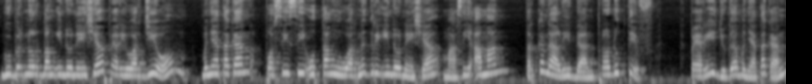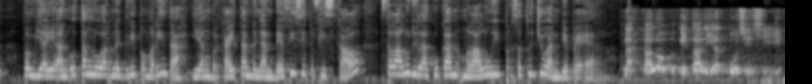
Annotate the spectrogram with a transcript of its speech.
Gubernur Bank Indonesia Peri Warjio menyatakan posisi utang luar negeri Indonesia masih aman, terkendali, dan produktif. Peri juga menyatakan pembiayaan utang luar negeri pemerintah yang berkaitan dengan defisit fiskal selalu dilakukan melalui persetujuan DPR. Nah, kalau kita lihat posisi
